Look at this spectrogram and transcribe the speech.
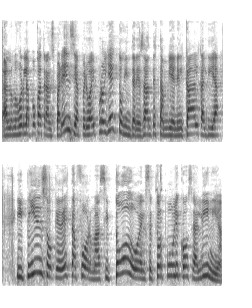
a lo mejor la poca transparencia, pero hay proyectos interesantes también en cada alcaldía y pienso que de esta forma, si todo el sector público se alinea,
